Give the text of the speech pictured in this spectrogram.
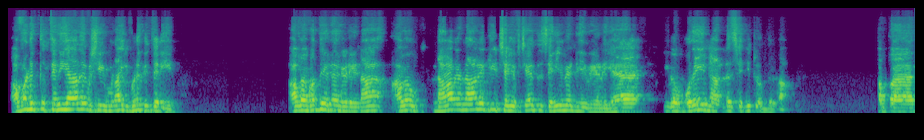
அவனுக்கு தெரியாத விஷயம்னா இவனுக்கு தெரியும். அவன் வந்து என்ன கேட்டீங்கன்னா அவன் நாலு நாளைக்கு செய்- சேர்ந்து செய்ய வேண்டிய வேலைய இவன் ஒரே நாள்ல செஞ்சுட்டு வந்திருக்கான். அப்ப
